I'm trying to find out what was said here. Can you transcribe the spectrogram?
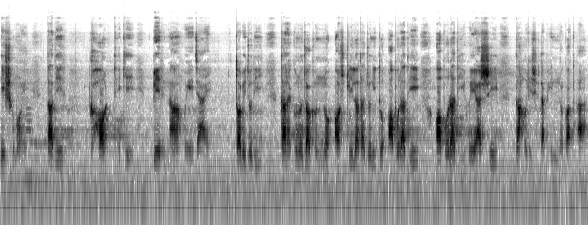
এ সময় তাদের ঘর থেকে বের না হয়ে যায়। তবে যদি তারা কোনো জঘন্য অশ্লীলতাজনিত অপরাধে অপরাধী হয়ে আসে, তাহলে সেটা ভিন্ন কথা।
